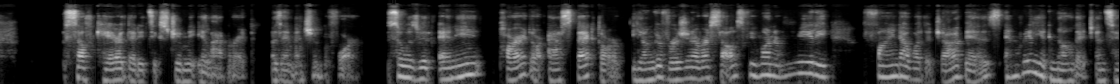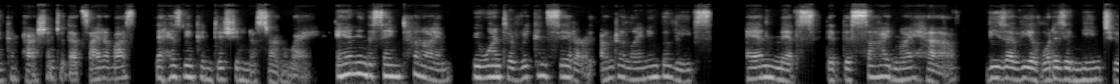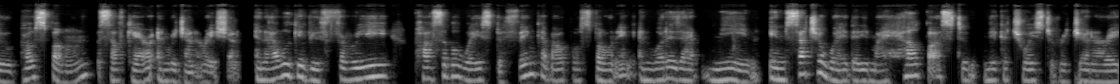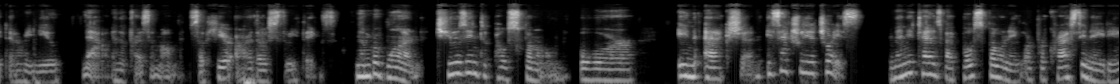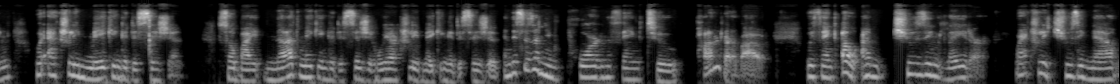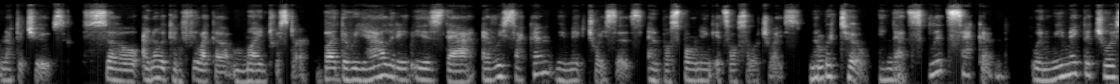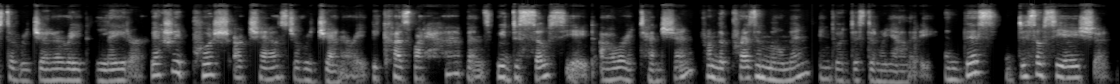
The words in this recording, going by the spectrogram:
self care that it's extremely elaborate, as I mentioned before. So, as with any part or aspect or younger version of ourselves, we want to really find out what the job is and really acknowledge and send compassion to that side of us that has been conditioned in a certain way. And in the same time, we want to reconsider underlining beliefs and myths that this side might have vis-a-vis of what does it mean to postpone self-care and regeneration. And I will give you three possible ways to think about postponing and what does that mean in such a way that it might help us to make a choice to regenerate and renew now in the present moment. So here are those three things. Number one, choosing to postpone or inaction is actually a choice. Many times by postponing or procrastinating, we're actually making a decision. So by not making a decision, we're actually making a decision. And this is an important thing to ponder about. We think, oh, I'm choosing later. We're actually choosing now not to choose. So I know it can feel like a mind twister, but the reality is that every second we make choices and postponing, it's also a choice. Number two, in that split second, when we make the choice to regenerate later, we actually push our chance to regenerate because what happens, we dissociate our attention from the present moment into a distant reality. And this dissociation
